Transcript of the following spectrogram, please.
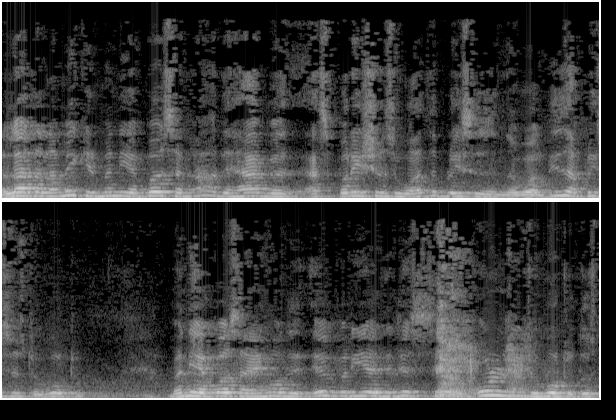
Allah Ta'ala make it many a person now they have uh, aspirations to other places in the world. These are places to go to. Many a person I know that every year they just say only to go to those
